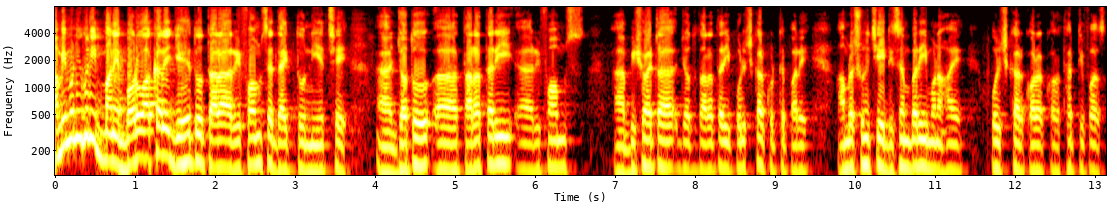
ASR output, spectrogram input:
আমি মনে করি মানে বড় আকারে যেহেতু তারা রিফর্মসের দায়িত্ব নিয়েছে যত তাড়াতাড়ি রিফর্মস বিষয়টা যত তাড়াতাড়ি পরিষ্কার করতে পারে, আমরা শুনেছি এই ডিসেম্বরেই মনে হয় পরিষ্কার করার কথা থার্টি ফার্স্ট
